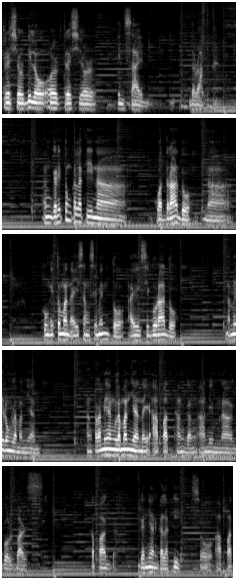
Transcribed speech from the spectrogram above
treasure below, or treasure inside the rock. Ang ganitong kalaki na kwadrado na kung ito man ay isang semento ay sigurado na mayroong laman yan. Ang karamihang laman yan ay apat hanggang anim na gold bars. Kapag ganyan kalaki. So, apat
